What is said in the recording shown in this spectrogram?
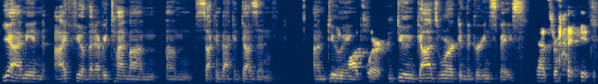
Yeah, I mean, I feel that every time I'm I'm sucking back a dozen, I'm doing God's work. Doing God's work in the green space. that's right.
